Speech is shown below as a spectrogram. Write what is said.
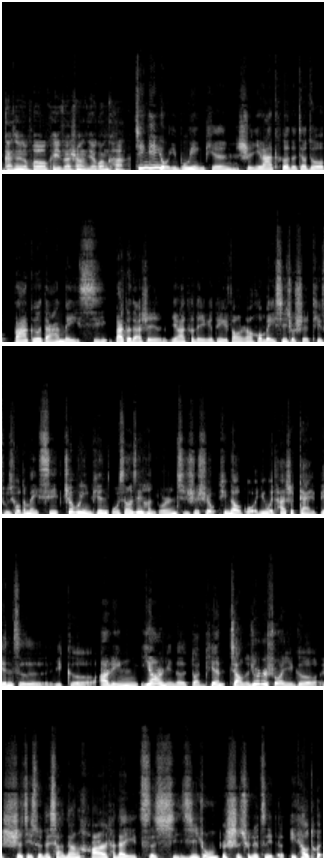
感兴趣的朋友可以在上影节观看。今年有一部影片是伊拉克的，叫做《巴格达梅西》。巴格达是伊拉克的一个地方，然后梅西就是踢足球的梅西。这部影片我相信很多人其实是有听到过，因为它是改编自一个二零一二年的短片，讲的就是说一个。十几岁的小男孩，他在一次袭击中就失去了自己的一条腿，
